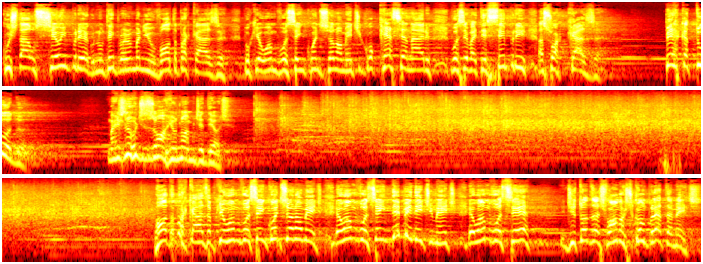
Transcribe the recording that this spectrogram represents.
custar o seu emprego, não tem problema nenhum, volta para casa, porque eu amo você incondicionalmente. Em qualquer cenário, você vai ter sempre a sua casa. Perca tudo, mas não desonre o nome de Deus. Volta para casa, porque eu amo você incondicionalmente. Eu amo você independentemente. Eu amo você de todas as formas, completamente.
